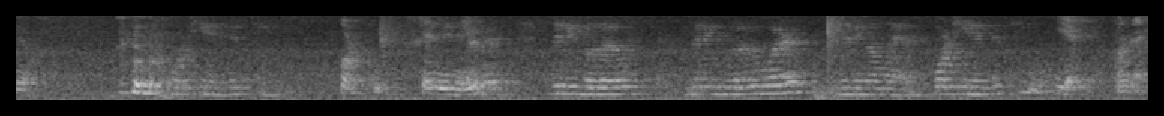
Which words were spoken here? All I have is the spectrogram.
Yeah. 14 and 15. 14. Can you name it? Living below, living below the water, living on land. 14 and 15? Yes, correct.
